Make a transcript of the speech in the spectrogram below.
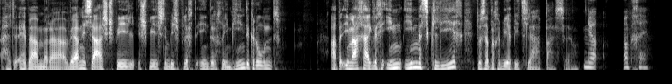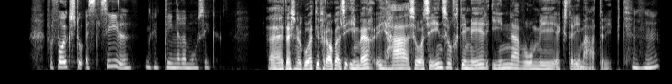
halt eben an einer Vernissage spiel, spielst, dann bist du vielleicht eher ein bisschen im Hintergrund. Aber ich mache eigentlich in, immer das Gleiche, du es einfach wie ein bisschen anpassen. Ja. ja, okay. Verfolgst du ein Ziel mit deiner Musik? Äh, das ist eine gute Frage. Also ich, möchte, ich habe so eine Sehnsucht in mir, die mich extrem antreibt. Mhm.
